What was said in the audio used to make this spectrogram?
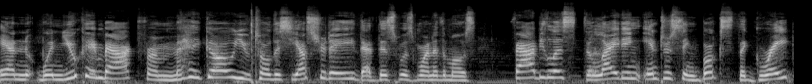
And when you came back from Mexico, you told us yesterday that this was one of the most fabulous, delighting, interesting books. The Great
